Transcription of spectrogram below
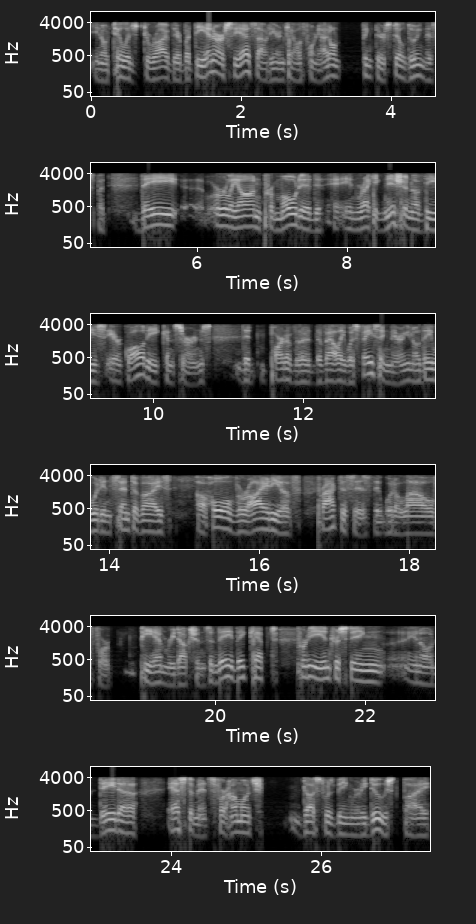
you know tillage derived there. But the NRCS out here in California, I don't think they're still doing this, but they early on promoted in recognition of these air quality concerns that part of the, the valley was facing there. You know, they would incentivize a whole variety of practices that would allow for PM reductions, and they they kept pretty interesting, you know, data estimates for how much dust was being reduced by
